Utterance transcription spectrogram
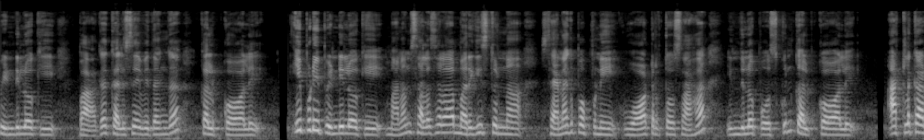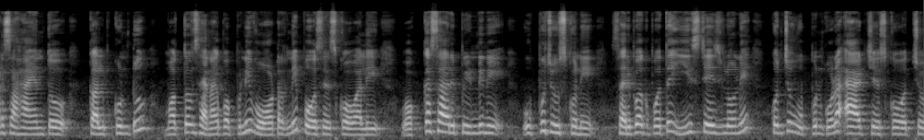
పిండిలోకి బాగా కలిసే విధంగా కలుపుకోవాలి. ఇప్పుడు ఈ పిండిలోకి మనం సలసలా మరిగిస్తున్న శనగపప్పుని వాటర్తో సహా ఇందులో పోసుకుని కలుపుకోవాలి. అట్లకాడ సహాయంతో కలుపుకుంటూ మొత్తం శనగపప్పుని వాటర్ని పోసేసుకోవాలి. ఒక్కసారి పిండిని ఉప్పు చూసుకొని సరిపోకపోతే ఈ స్టేజ్లోనే కొంచెం ఉప్పును కూడా యాడ్ చేసుకోవచ్చు.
